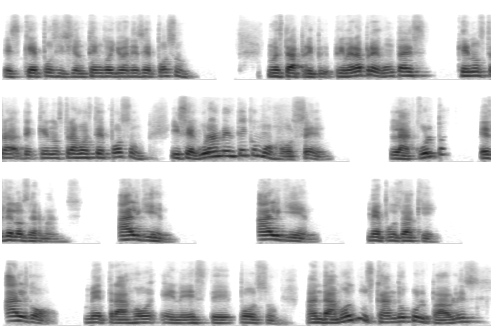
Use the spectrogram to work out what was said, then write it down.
Es qué posición tengo yo en ese pozo. Nuestra primera pregunta es, ¿qué nos, ¿qué nos trajo este pozo? Y seguramente como José, la culpa es de los hermanos. Alguien, alguien me puso aquí. Algo me trajo en este pozo. Andamos buscando culpables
